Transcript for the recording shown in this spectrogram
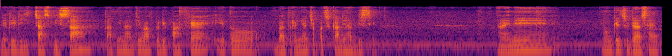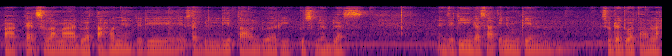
Jadi dicas bisa tapi nanti waktu dipakai itu baterainya cepat sekali habis gitu. Nah ini mungkin sudah saya pakai selama 2 tahun ya Jadi saya beli tahun 2019 Nah, jadi hingga saat ini mungkin sudah dua tahun lah.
